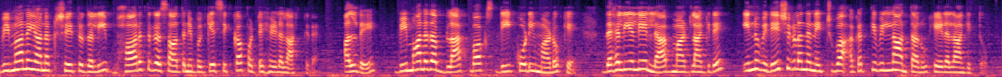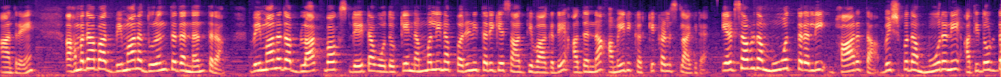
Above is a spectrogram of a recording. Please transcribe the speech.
ವಿಮಾನಯಾನ ಕ್ಷೇತ್ರದಲ್ಲಿ ಭಾರತದ ಸಾಧನೆ ಬಗ್ಗೆ ಸಿಕ್ಕಾಪಟ್ಟೆ ಹೇಳಲಾಗ್ತಿದೆ. ಅಲ್ಲದೆ ವಿಮಾನದ ಬ್ಲ್ಯಾಕ್ ಬಾಕ್ಸ್ ಡಿಕೋಡಿಂಗ್ ಮಾಡೋಕೆ ದೆಹಲಿಯಲ್ಲಿ ಲ್ಯಾಬ್ ಮಾಡಲಾಗಿದೆ. ಇನ್ನು ವಿದೇಶಗಳನ್ನು ನೆಚ್ಚುವ ಅಗತ್ಯವಿಲ್ಲ ಅಂತಾನೂ ಹೇಳಲಾಗಿತ್ತು. ಆದರೆ, ಅಹಮದಾಬಾದ್ ವಿಮಾನ ದುರಂತದ ನಂತರ ವಿಮಾನದ ಬ್ಲಾಕ್ ಬಾಕ್ಸ್ ಡೇಟಾ ಓದೋಕೆ ನಮ್ಮಲ್ಲಿನ ಪರಿಣಿತರಿಗೆ ಸಾಧ್ಯವಾಗದೆ ಅದನ್ನ ಅಮೆರಿಕಕ್ಕೆ ಕಳಿಸಲಾಗಿದೆ. ಎರಡ್ ಸಾವಿರದ ಮೂವತ್ತರಲ್ಲಿ ಭಾರತ ವಿಶ್ವದ ಮೂರನೇ ಅತಿದೊಡ್ಡ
